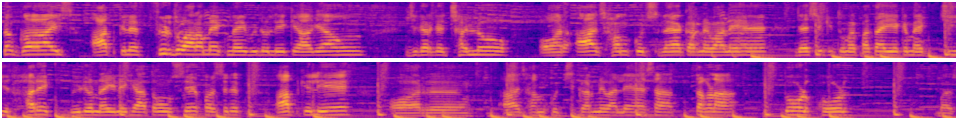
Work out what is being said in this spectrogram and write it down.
तो गाइस आपके लिए फिर दोबारा मैं एक नई वीडियो लेके आ गया हूँ, जिगर के छल्लो। और आज हम कुछ नया करने वाले हैं। जैसे कि तुम्हें पता ही है कि मैं एक चीज़, हर एक वीडियो नई लेके आता हूँ, सिर्फ़ और सिर्फ़ आपके लिए। और आज हम कुछ करने वाले हैं ऐसा तगड़ा तोड़ फोड़ बस,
